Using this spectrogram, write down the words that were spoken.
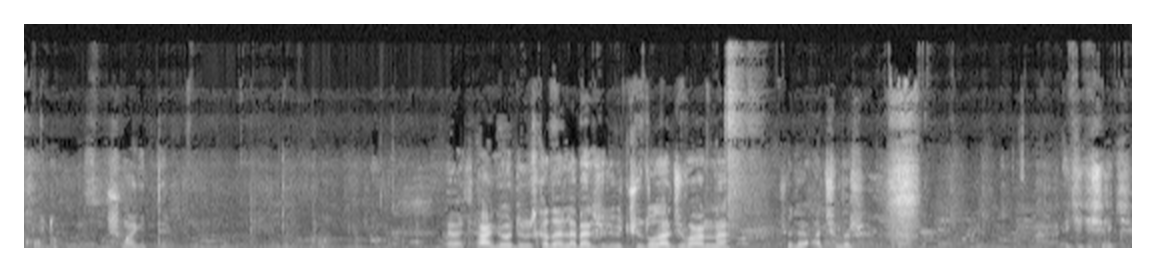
Koltuk hoşuma gitti. Evet, ha gördüğümüz kadarıyla ben şöyle 300 dolar civarına şöyle açılır iki kişilik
